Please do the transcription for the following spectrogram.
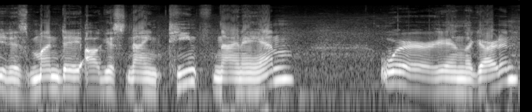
It is Monday, August 19th, 9 a.m. We're in the garden.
